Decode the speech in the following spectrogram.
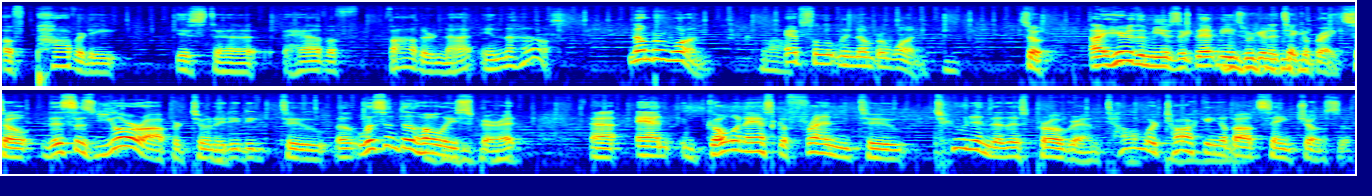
of poverty, is to have a father not in the house. Number one, Wow. absolutely number one. So I hear the music. That means we're going to take a break. So this is your opportunity to, to uh, listen to the Holy Spirit uh, and go and ask a friend to tune into this program. Tell them we're talking about St. Joseph.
